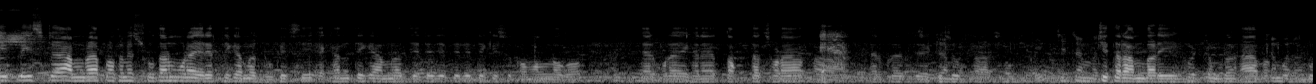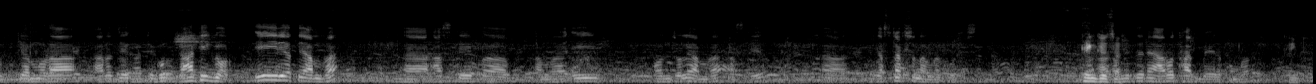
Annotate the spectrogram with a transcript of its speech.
এই প্লেসটা আমরা প্রথমে সুতারমোড়া এরিয়া থেকে আমরা ঢুকেছি। এখান থেকে আমরা যেতে যেতে যেতে কিছু কমলনগর এরপরে এখানে তক্তা ছড়া এরপরে যে কিছু? চিতারামবাড়ি। উৎকামড়া আরও যে ঘাটিগড়। এই এরিয়াতে আমরা আজকে আমরা এই অঞ্চলে আমরা আজকে ডিস্ট্রাকশন আমরা করেছি। থ্যাংক ইউ স্যার দিনে আরও থাকবে এরকমভাবে থ্যাংক ইউ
